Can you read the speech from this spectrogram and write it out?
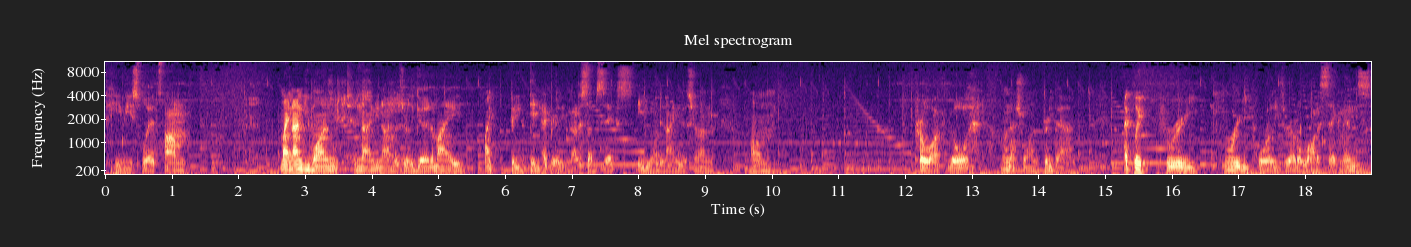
PB splits. Um, my 91 to 99 was really good. My I ba- didn't I barely even got a sub six. 81 to 90 this run. Um, prologue gold. One dash one, pretty bad. I played pretty pretty poorly throughout a lot of segments,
